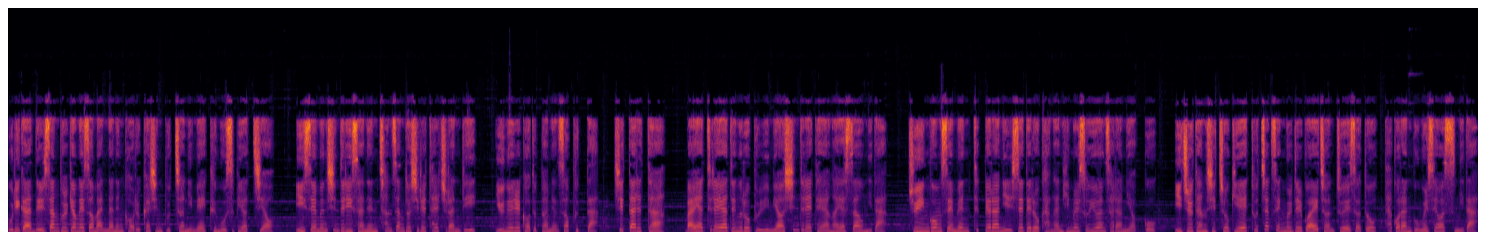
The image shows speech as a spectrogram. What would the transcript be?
우리가 늘상 불경에서 만나는 거룩하신 부처님의 그 모습이었지요. 이 샘은 신들이 사는 천상도시를 탈출한 뒤 윤회를 거듭하면서 붓다, 시타르타, 마야트레야 등으로 불리며 신들에 대항하여 싸웁니다. 주인공 샘은 특별한 1세대로 강한 힘을 소유한 사람이었고 이주 당시 초기에 토착 생물들과의 전투에서도 탁월한 공을 세웠습니다.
